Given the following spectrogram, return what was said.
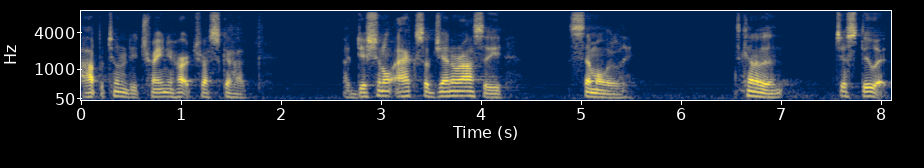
opportunity to train your heart, trust God. Additional acts of generosity, similarly. It's kind of a just do it.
